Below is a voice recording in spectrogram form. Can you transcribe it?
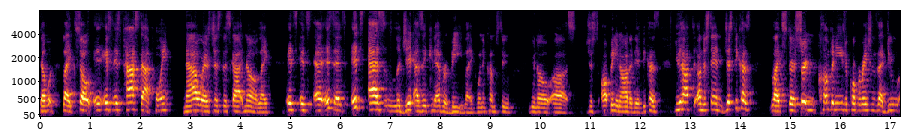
double like so. It, it's it's past that point now where it's just this guy. No, like it's it's uh, it's as it's as legit as it could ever be. Like when it comes to you know uh just being audited because you have to understand just because like there's certain companies or corporations that do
